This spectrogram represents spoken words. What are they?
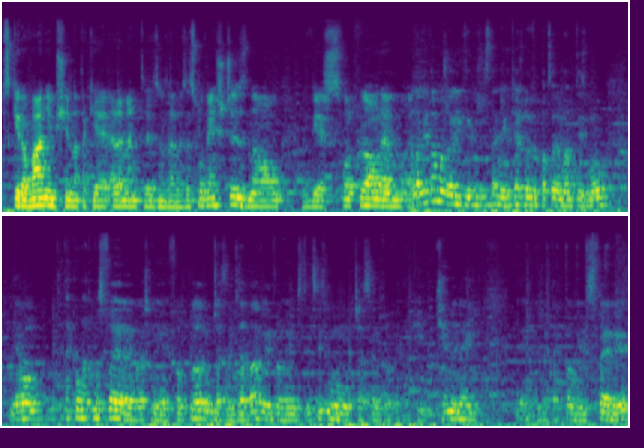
skierowaniem się na takie elementy związane ze słowiańszczyzną, wiesz, z folklorem. No wiadomo, że ich wykorzystanie chociażby do romantyzmu miało taką atmosferę właśnie folkloru, czasem zabawy, trochę mistycyzmu, czasem trochę takiej ciemnej, że tak powiem, sfery.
